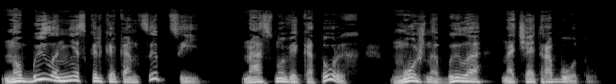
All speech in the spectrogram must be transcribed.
Но было несколько концепций, на основе которых можно было начать работу.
